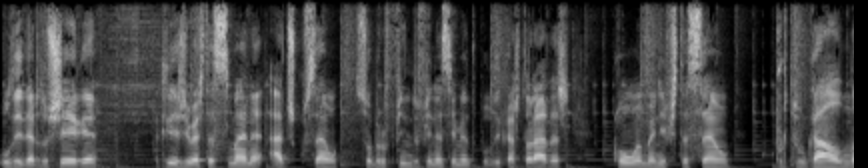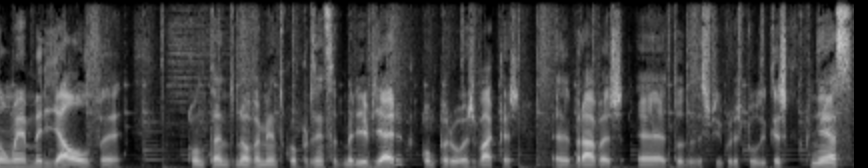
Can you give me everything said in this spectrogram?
o líder do Chega reagiu esta semana à discussão sobre o fim do financiamento público às touradas com a manifestação Portugal não é Marialva, contando novamente com a presença de Maria Vieira, que comparou as vacas uh, bravas a todas as figuras públicas que conhece,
